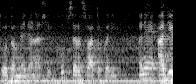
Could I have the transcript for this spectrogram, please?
તો તમને જણાશે. ખૂબ સરસ વાતો કરી. અને આજે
